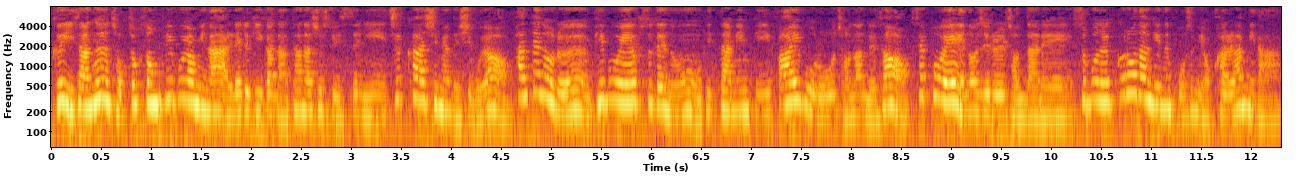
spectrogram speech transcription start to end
그 이상은 접촉성 피부염이나 알레르기가 나타나실 수 있으니 체크하시면 되시고요. 판테놀은 피부에 흡수된 후 비타민 B5로 전환돼서 세포에 에너지를 전달해 수분을 끌어당기는 보습 역할을 합니다.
